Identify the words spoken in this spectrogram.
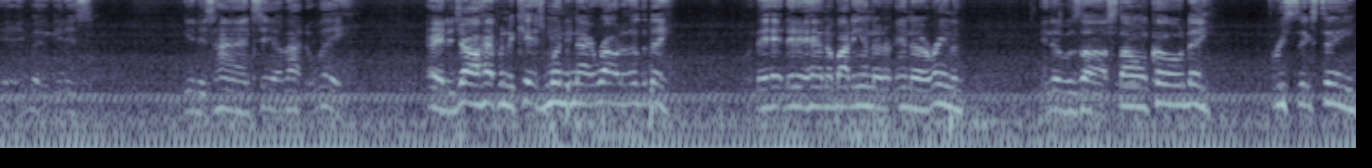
Yeah, you better get his, get his hind tail out the way. Hey, did y'all happen to catch Monday Night Raw the other day? They had, they didn't have nobody in the in the arena and it was uh, Stone Cold Day, 316,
